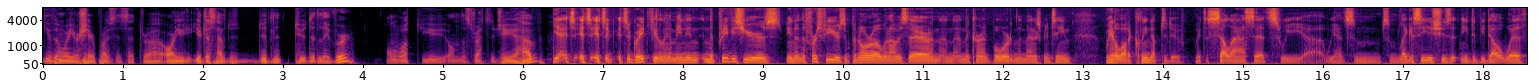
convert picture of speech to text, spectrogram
given where your share price, etc., or you you just have to to deliver on what you on the strategy you have? Yeah, it's it's it's a it's a great feeling. I mean, in, in the previous years, you know, the first few years in Panoro when I was there, and, and, and, the current board and the management team, we had a lot of cleanup to do. We had to sell assets. We uh, we had some some legacy issues that need to be dealt with,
